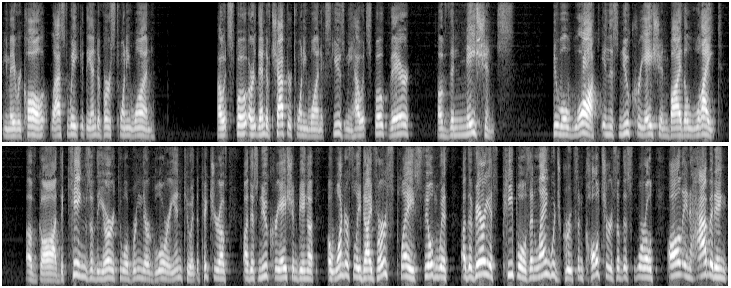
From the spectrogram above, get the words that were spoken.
You may recall last week at the end of verse 21 how it spoke, or the end of chapter 21, excuse me, how it spoke there of the nations who will walk in this new creation by the light of God, the kings of the earth who will bring their glory into it. The picture of uh, this new creation being a, a wonderfully diverse place filled with uh, the various peoples and language groups and cultures of this world, all inhabiting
